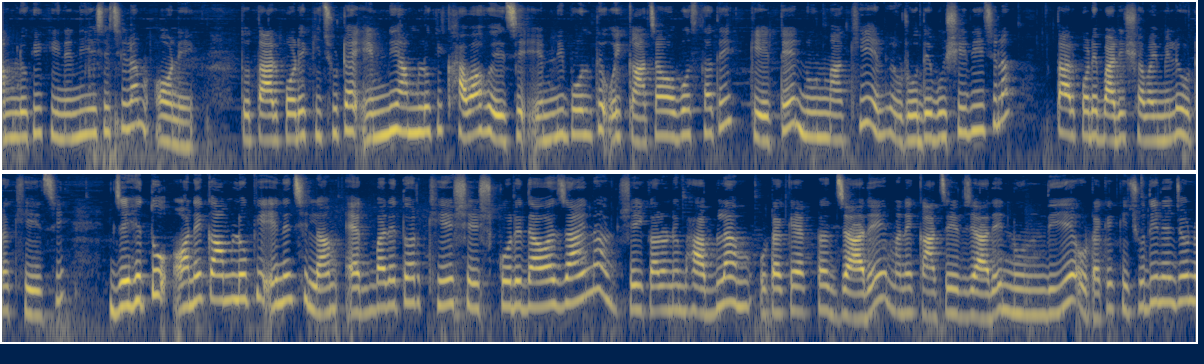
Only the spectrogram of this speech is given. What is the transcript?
আমলকি কিনে নিয়ে এসেছিলাম অনেক। তো তারপরে কিছুটা এমনি আমলকি খাওয়া হয়েছে, এমনি বলতে ওই কাঁচা অবস্থাতেই কেটে নুন মাখিয়ে রোদে বসিয়ে দিয়েছিলাম, তারপরে বাড়ির সবাই মিলে ওটা খেয়েছি। যেহেতু অনেক আমলকি এনেছিলাম, একবারে তো আর খেয়ে শেষ করে দেওয়া যায় না। সেই কারণে ভাবলাম ওটাকে একটা জারে মানে কাঁচের জারে নুন দিয়ে ওটাকে কিছুদিনের জন্য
